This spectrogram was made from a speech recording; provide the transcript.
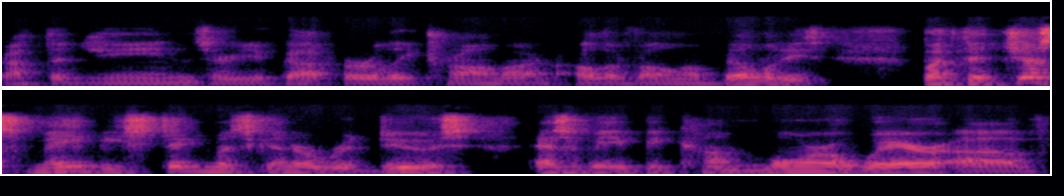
got the genes or you've got early trauma and other vulnerabilities, but that just maybe stigma is going to reduce as we become more aware of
